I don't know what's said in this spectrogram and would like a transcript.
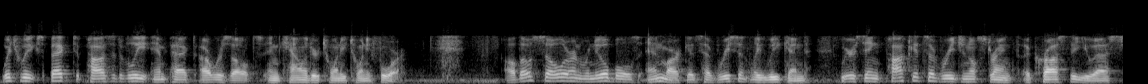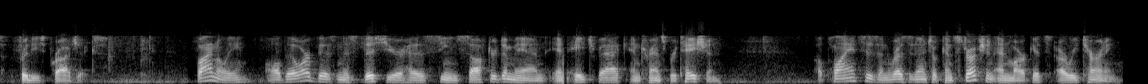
which we expect to positively impact our results in calendar 2024. Although solar and renewables end markets have recently weakened, we are seeing pockets of regional strength across the U.S. for these projects. Finally, although our business this year has seen softer demand in HVAC and transportation, appliances and residential construction end markets are returning.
